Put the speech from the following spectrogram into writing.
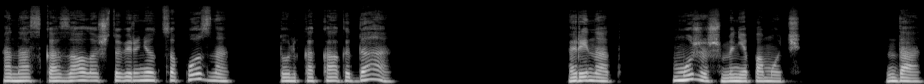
Она сказала, что вернется поздно, только когда? «Ренат, можешь мне помочь?» «Да»,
